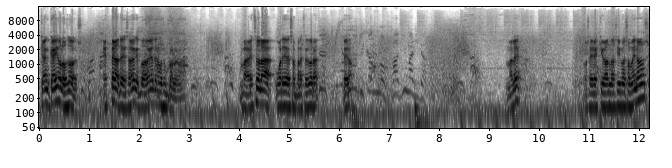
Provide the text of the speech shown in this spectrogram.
Que han caído los dos. Espérate, ¿sabes? Que todavía tenemos un problema. Vale, he hecho la guardia desaparecedora. Pero. Vale. Vamos a ir esquivando así más o menos.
